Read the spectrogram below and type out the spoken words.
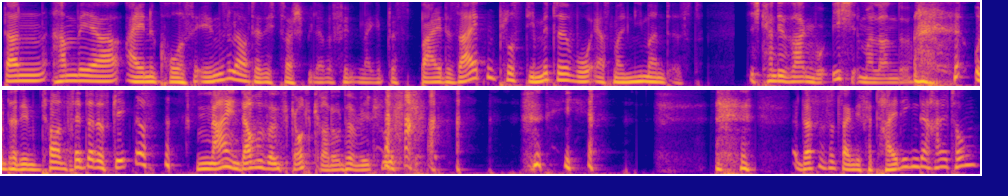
Dann haben wir eine große Insel, auf der sich zwei Spieler befinden. Da gibt es beide Seiten plus die Mitte, wo erstmal niemand ist. Ich kann dir sagen, wo ich immer lande. Unter dem Town Center des Gegners? Nein, da wo sein Scout gerade unterwegs ist. ja. das ist sozusagen die verteidigende Haltung.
